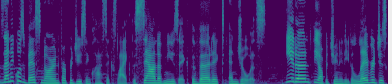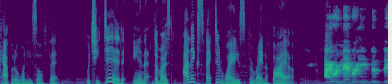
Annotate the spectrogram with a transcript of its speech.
Zanuck was best known for producing classics like The Sound of Music, The Verdict, and Jaws. He had earned the opportunity to leverage his capital when he saw fit, which he did in the most unexpected ways for Reign of Fire. I remember the, the,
